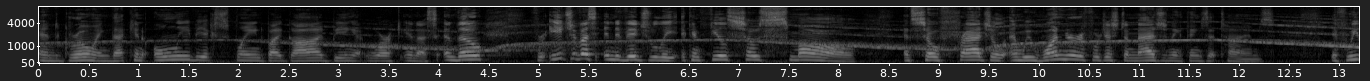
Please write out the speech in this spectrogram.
and growing that can only be explained by God being at work in us. And though for each of us individually, it can feel so small and so fragile, and we wonder if we're just imagining things at times. If we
